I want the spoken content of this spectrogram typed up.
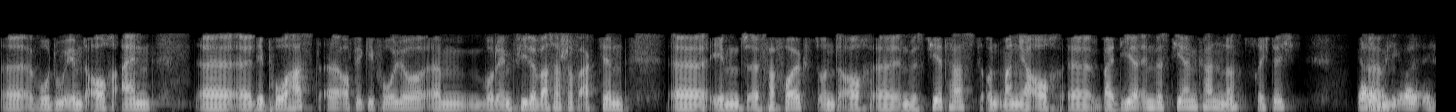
äh, wo du eben auch ein äh, äh Depot hast äh, auf Wikifolio, ähm, wo du eben viele Wasserstoffaktien äh, eben äh, verfolgst und auch äh, investiert hast und man ja auch äh, bei dir investieren kann, ne? Ist richtig? Ja, da ähm, ich, aber, ich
